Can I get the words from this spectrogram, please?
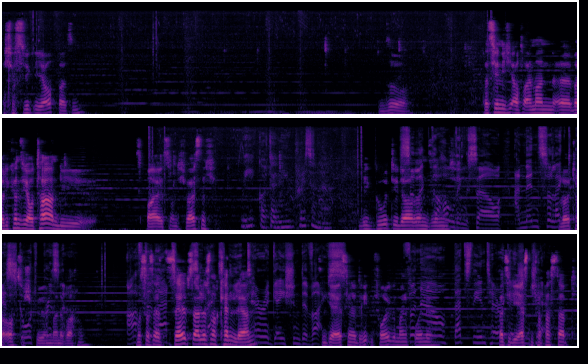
Ich muss wirklich aufpassen. So. Dass hier nicht auf einmal, äh, weil die können sich auch tarnen, die Spies. Und ich weiß nicht, wie gut die darin sind, Leute auszuspüren, meine Wachen. Ich muss das jetzt selbst alles noch kennenlernen. Sind ja erst in der dritten Folge, meine Freunde. Falls ihr die ersten verpasst habt,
